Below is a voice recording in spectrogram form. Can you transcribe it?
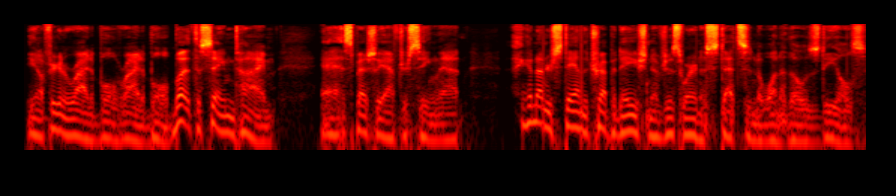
You know, if you're going to ride a bull, ride a bull. But at the same time, eh, especially after seeing that, I can understand the trepidation of just wearing a Stetson to one of those deals.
